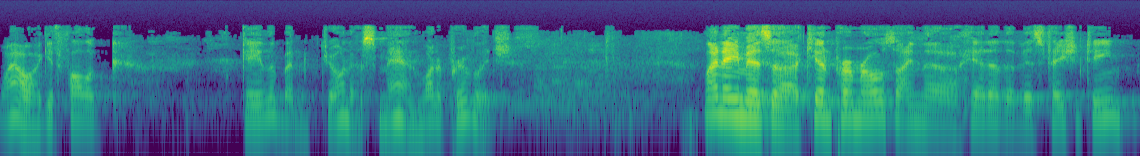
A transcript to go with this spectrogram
Wow, I get to follow Caleb and Jonas. Man, what a privilege. My name is uh, Ken Permrose. I'm the head of the visitation team.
